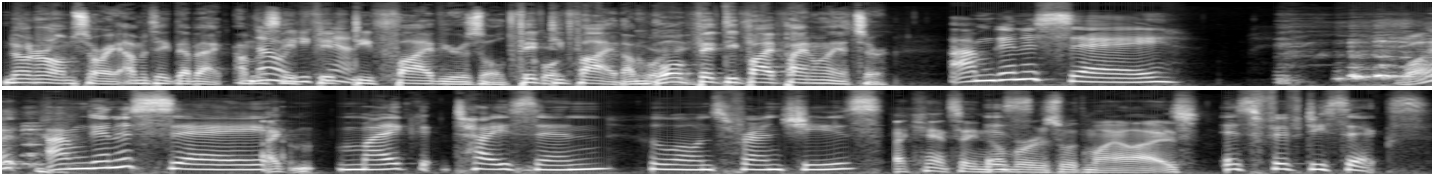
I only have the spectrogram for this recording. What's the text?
No, no, no. I'm sorry. I'm gonna take that back. I'm gonna No, say you can't. 55 years old. 55. I'm going 55. Final answer. I'm gonna say What? I'm gonna say I- Mike Tyson, who owns Frenchies, I can't say numbers with my eyes. is 56.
